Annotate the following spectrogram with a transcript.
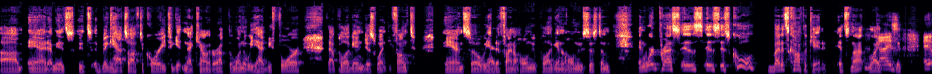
um, and I mean it's it's a big hats off to Corey to getting that calendar up. The one that we had before that plugin just went defunct, and so we had to find a whole new plugin, a whole new system. And WordPress is is is cool, but it's complicated. It's not like Guys, it- eh,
